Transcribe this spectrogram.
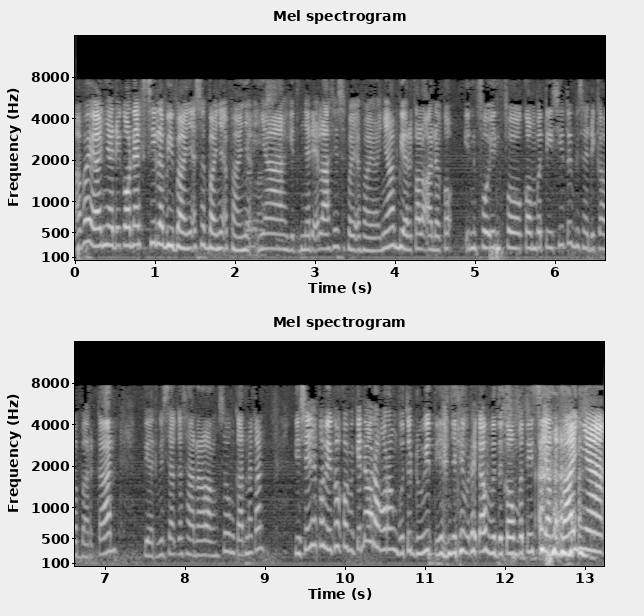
apa ya nyari koneksi lebih banyak sebanyak banyaknya gitu. Nyari relasi sebanyak banyaknya biar kalau ada kok info-info kompetisi itu bisa dikabarkan biar bisa ke sana langsung. Karena kan biasanya komika komik ini orang-orang butuh duit ya. Jadi mereka butuh kompetisi yang banyak.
